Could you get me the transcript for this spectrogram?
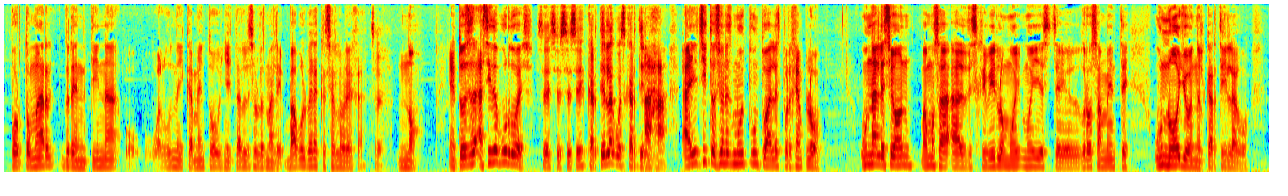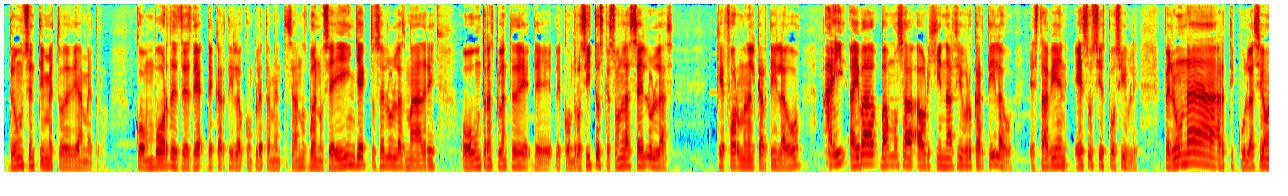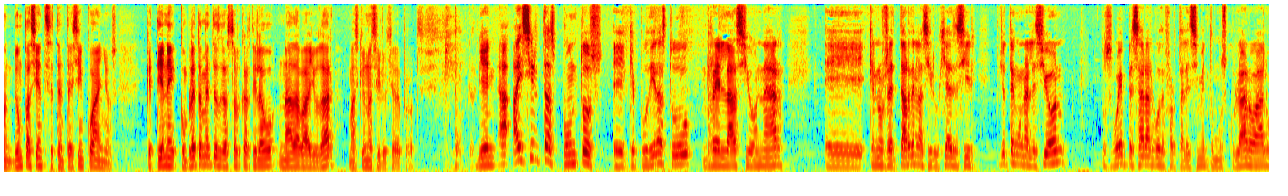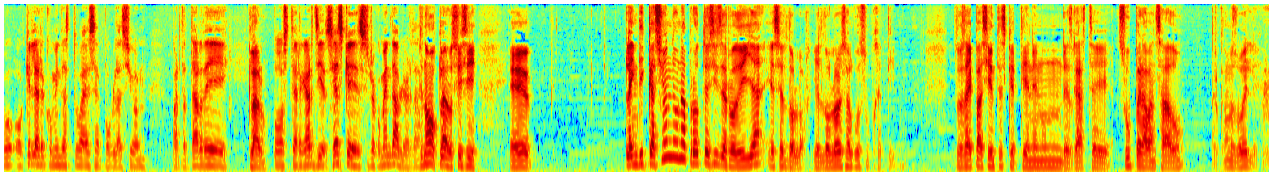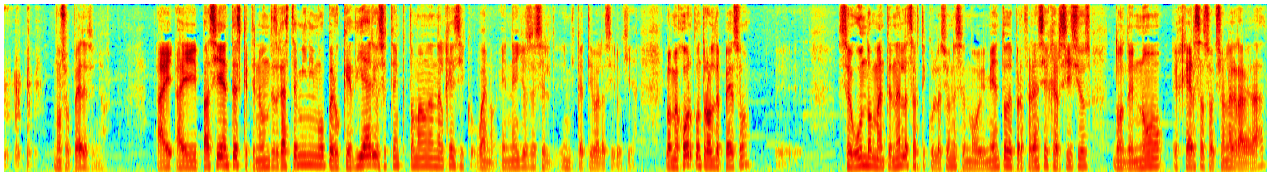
por tomar grenetina o, o algún medicamento o inyectarle las madre, ¿va a volver a crecer la oreja? No. Entonces, así de burdo es. Sí, sí, sí, sí. Cartílago es cartílago. Ajá. Hay situaciones muy puntuales, por ejemplo, una lesión, vamos a, a describirlo muy, muy este, grosamente, un hoyo en el cartílago de un centímetro de diámetro, con bordes desde de cartílago completamente sanos. Bueno, si ahí inyecto células madre o un trasplante de, de- de condrocitos, que son las células que forman el cartílago, ahí, ahí va, vamos a, a originar fibrocartílago. Está bien, eso sí es posible. Pero una articulación de un paciente de 75 años que tiene completamente desgastado el cartílago, nada va a ayudar más que una cirugía de prótesis. Bien, hay ciertos puntos eh, que pudieras tú relacionar eh, que nos retarden la cirugía, es decir, yo tengo una lesión, pues voy a empezar algo de fortalecimiento muscular o algo, o qué le recomiendas tú a esa población para tratar de Claro. postergar, si es que es recomendable, ¿verdad? No, claro, sí, sí. Eh, la indicación de una prótesis de rodilla es el dolor, y el dolor es algo subjetivo. Entonces hay pacientes que tienen un desgaste súper avanzado, pero que no les duele. No se opere, señor. Hay, hay pacientes que tienen un desgaste mínimo, pero que diario se tienen que tomar un analgésico. Bueno, en ellos es el indicativo de la cirugía. Lo mejor, control de peso. eh, segundo, mantener las articulaciones en movimiento, de preferencia ejercicios donde no ejerza su acción la gravedad.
